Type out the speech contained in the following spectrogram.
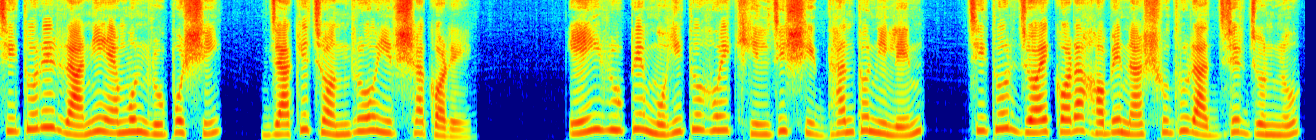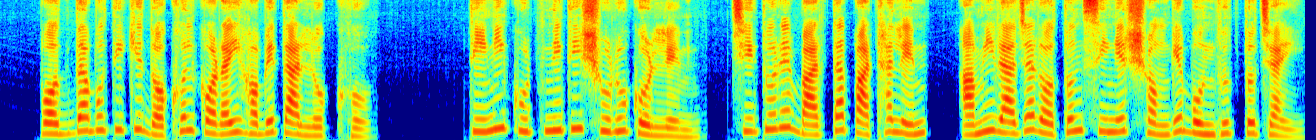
চিতরের রানী এমন রূপসী, যাকে চন্দ্রও ঈর্ষা করে। এই রূপে মোহিত হয়ে খিলজি সিদ্ধান্ত নিলেন চিতর জয় করা হবে না শুধু রাজ্যের জন্য, পদ্মাবতীকে দখল করাই হবে তার লক্ষ্য। তিনি কূটনীতি শুরু করলেন, চিতরে বার্তা পাঠালেন, আমি রাজা রতন সিংয়ের সঙ্গে বন্ধুত্ব চাই।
